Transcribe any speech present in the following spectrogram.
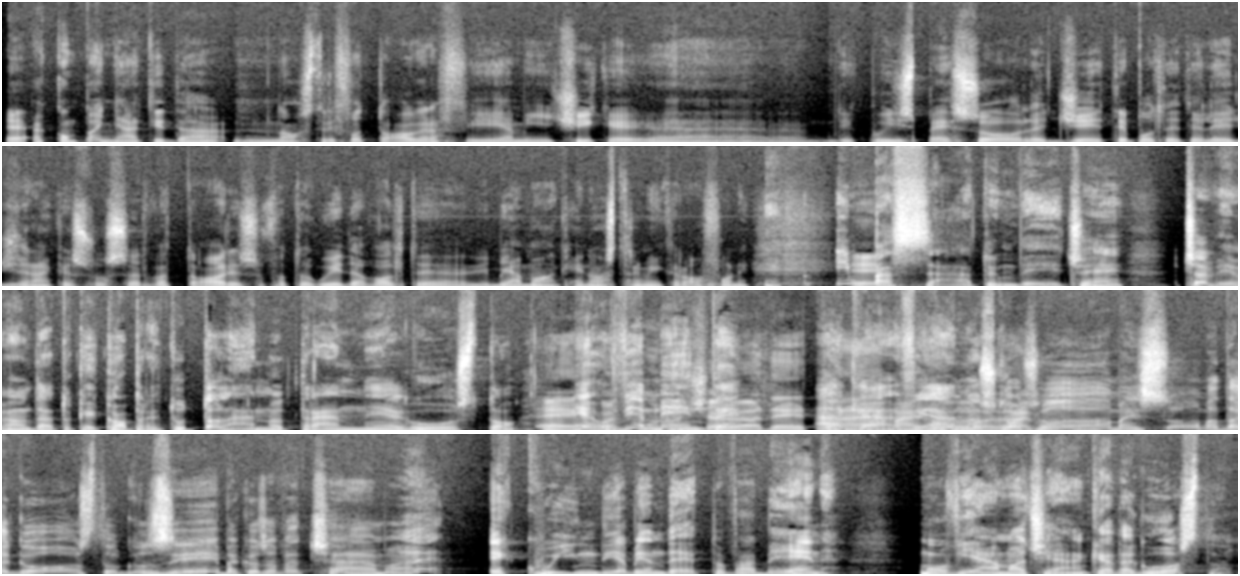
eh, accompagnati da nostri fotografi, amici che, eh, di cui spesso leggete, potete leggere anche su osservatorio, su fotoguida, a volte li abbiamo anche i nostri microfoni. Ecco. In eh, passato invece ci avevano dato che copre tutto l'anno tranne agosto eh, e ovviamente detto, anche ah, l'anno scorso, oh, ma insomma ad agosto così, ma cosa facciamo? Eh? E quindi abbiamo detto va bene, muoviamoci anche ad agosto.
